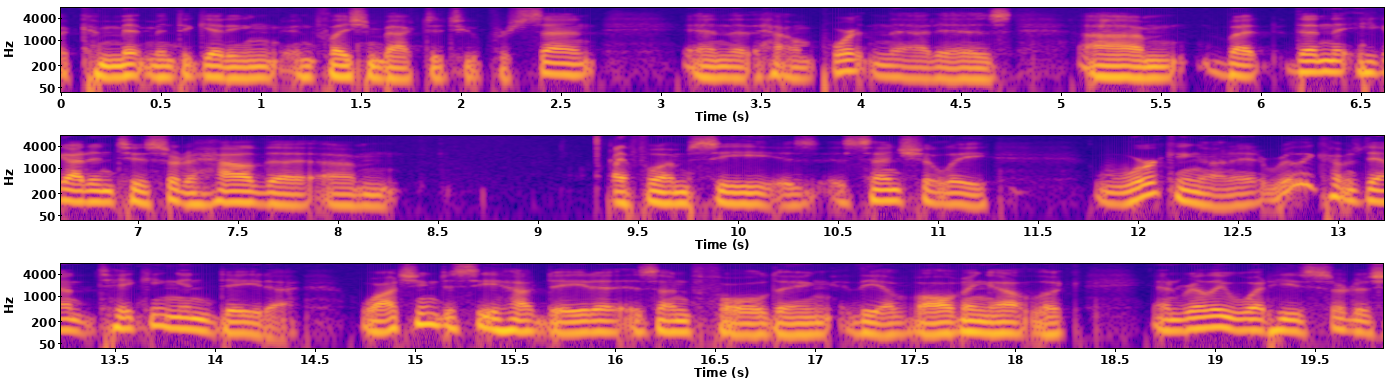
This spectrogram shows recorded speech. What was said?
a commitment to getting inflation back to 2% and that how important that is. Um, but then the, he got into sort of how the um, FOMC is essentially working on it. It really comes down to taking in data, watching to see how data is unfolding, the evolving outlook, and really what he's sort of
